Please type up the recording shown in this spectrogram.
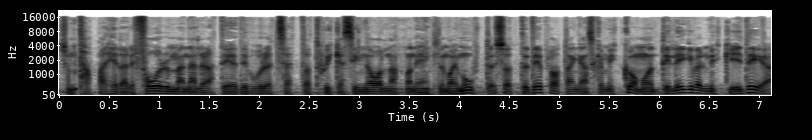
som tappar hela reformen eller att det, det vore ett sätt att skicka signalen att man egentligen var emot det. Så att det pratar han ganska mycket om och det ligger väl mycket i det.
